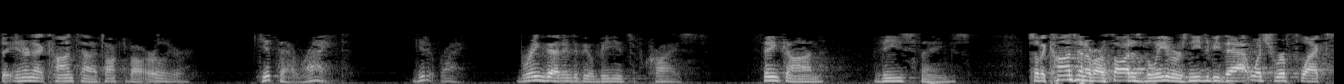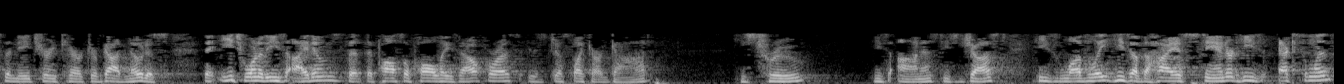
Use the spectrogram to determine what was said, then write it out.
the internet content I talked about earlier, get that right. Get it right. Bring that into the obedience of Christ. Think on these things. So the content of our thought as believers need to be that which reflects the nature and character of God. Notice that each one of these items that the Apostle Paul lays out for us is just like our God. He's true. He's honest. He's just. He's lovely. He's of the highest standard. He's excellent.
